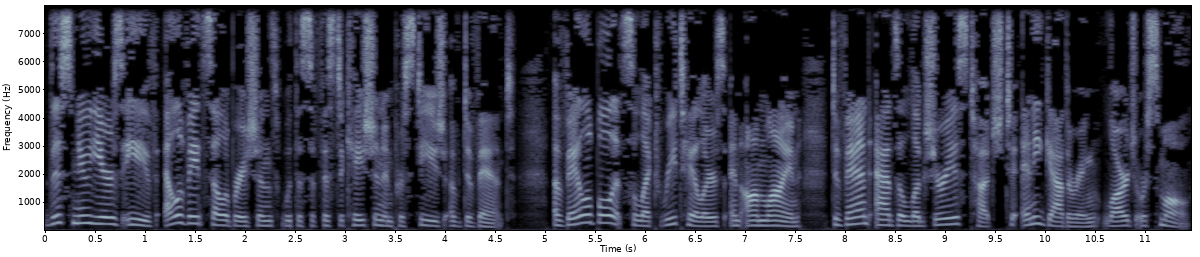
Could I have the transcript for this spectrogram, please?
This New Year's Eve elevates celebrations with the sophistication and prestige of Devant. Available at select retailers and online, Devant adds a luxurious touch to any gathering, large or small.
